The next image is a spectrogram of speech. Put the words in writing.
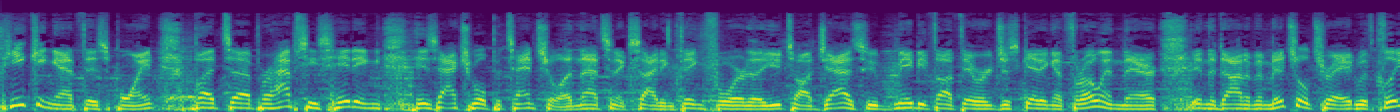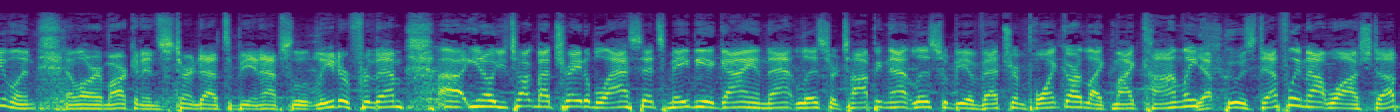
peaking at this point. But uh, perhaps he's hitting his actual potential, and that's an exciting thing for the Utah Jazz, who maybe thought they were just getting a throw in there in the Donovan Mitchell trade with Cleveland, and Lauri Markkanen's turned out to be an absolute leader for them. Uh, you know, you talk about tradable assets. Maybe a guy in that list or topping that list would be a veteran point guard like Mike Conley, who is definitely not washed up.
